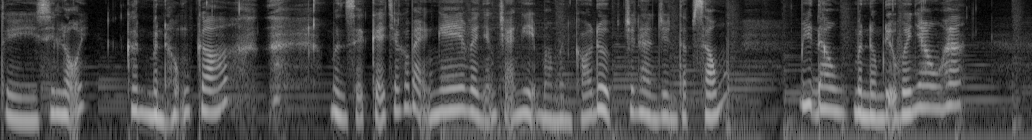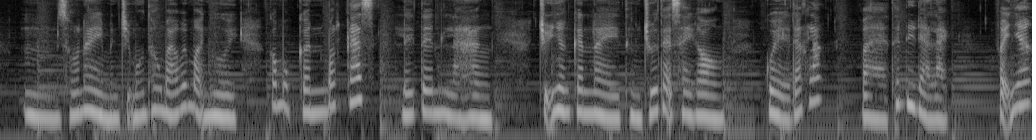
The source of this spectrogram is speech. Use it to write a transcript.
thì xin lỗi, kênh mình không có. mình sẽ kể cho các bạn nghe về những trải nghiệm mà mình có được trên hành trình tập sống. Biết đâu mình đồng điệu với nhau ha. Uhm, số này mình chỉ muốn thông báo với mọi người có một kênh podcast lấy tên là Hằng. Chủ nhân kênh này thường trú tại Sài Gòn, quê Đắk Lắk và thích đi Đà Lạt. Vậy nhá.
